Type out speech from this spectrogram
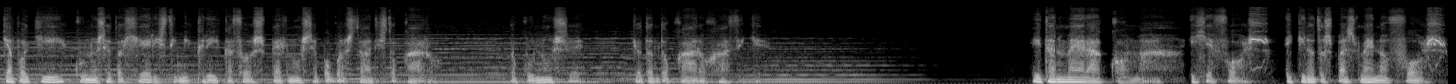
και από εκεί κουνούσε το χέρι στη μικρή καθώς περνούσε από μπροστά της το κάρο. Το κουνούσε και όταν το κάρο χάθηκε. Ήταν μέρα ακόμα, είχε φως, εκείνο το σπασμένο φως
